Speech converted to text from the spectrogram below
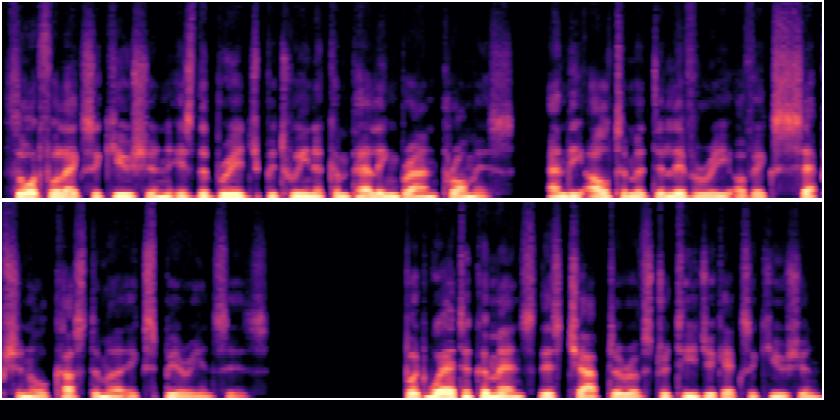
Thoughtful execution is the bridge between a compelling brand promise and the ultimate delivery of exceptional customer experiences. But where to commence this chapter of strategic execution?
